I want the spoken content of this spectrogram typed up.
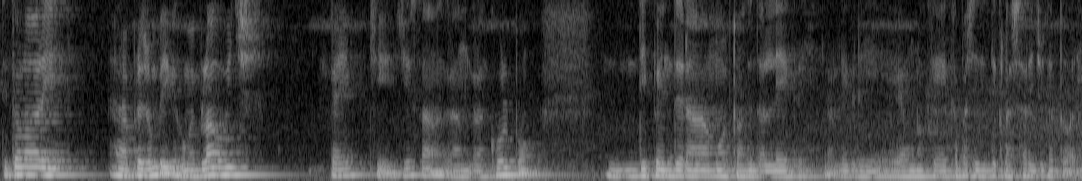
titolari ha preso un big come Vlaovic, ok? Ci, ci sta, gran, gran colpo. Dipenderà molto anche da Allegri. Allegri è uno che è capace di declassare i giocatori.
